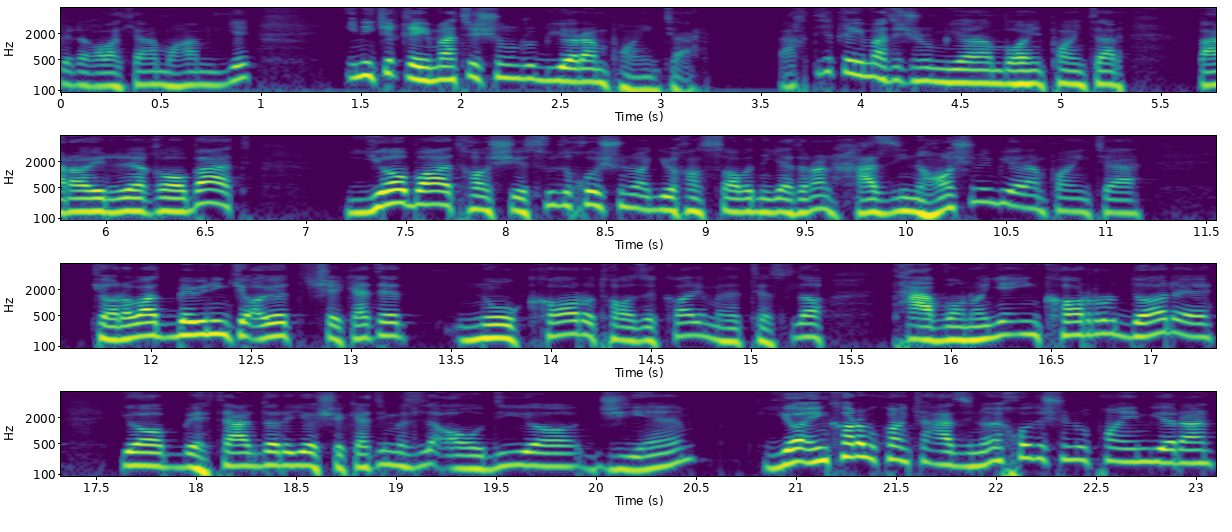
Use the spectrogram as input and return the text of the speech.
رقابت کردن با هم دیگه اینه که قیمتشون رو بیارن پایین تر وقتی قیمتشون رو میارن با این پایینتر برای رقابت یا باید حاشیه سود خودشون رو اگه بخوان ثابت نگه دارن هزینه هاشون رو بیارن پایینتر که حالا باید ببینیم که آیا شرکت نوکار و تازه کاری مثل تسلا توانایی این کار رو داره یا بهتر داره یا شرکتی مثل آودی یا جی ام یا این کار رو بکنن که هزینه خودشون رو پایین بیارن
